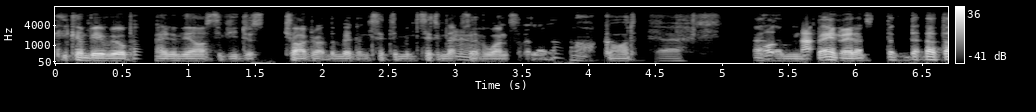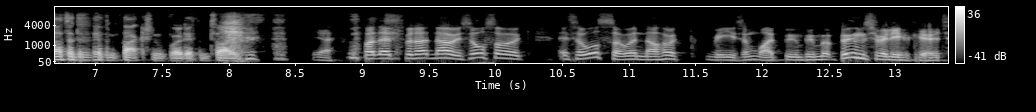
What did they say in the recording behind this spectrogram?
he can be a real pain in the ass if you just charge him at the mid and sit him and sit him next to Hmm. everyone. So they're like, oh god. Yeah. Um, that- But anyway, that's that, that, that's a different faction for a different time. Yeah, but then, but no, it's also it's also another reason why Boom Boom McBoom's really good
